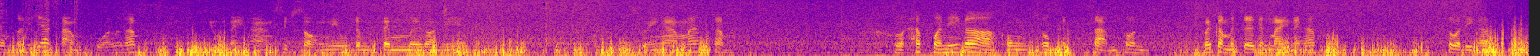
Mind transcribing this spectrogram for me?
ผมตอนนี้แยกสามหัวแล้วครับ อยู่ในอ่าง 12 นิ้วเต็มๆเลยตอนนี้ สวยงามมากครับแล้วครับ วันนี้ก็คงชมกันสามต้น ไว้กลับมาเจอกันใหม่นะครับ สวัสดีครับ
